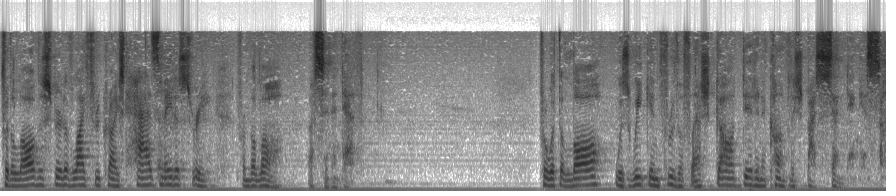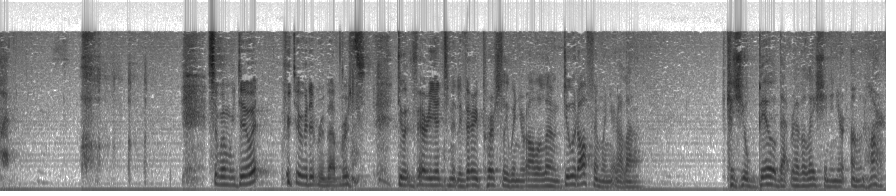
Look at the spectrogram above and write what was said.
For the law of the Spirit of life through Christ has made us free from the law of sin and death. For what the law was weak in through the flesh, God did and accomplished by sending his Son. So when we do it, we do it in remembrance. Do it very intimately, very personally when you're all alone. Do it often when you're alone. Because you'll build that revelation in your own heart.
